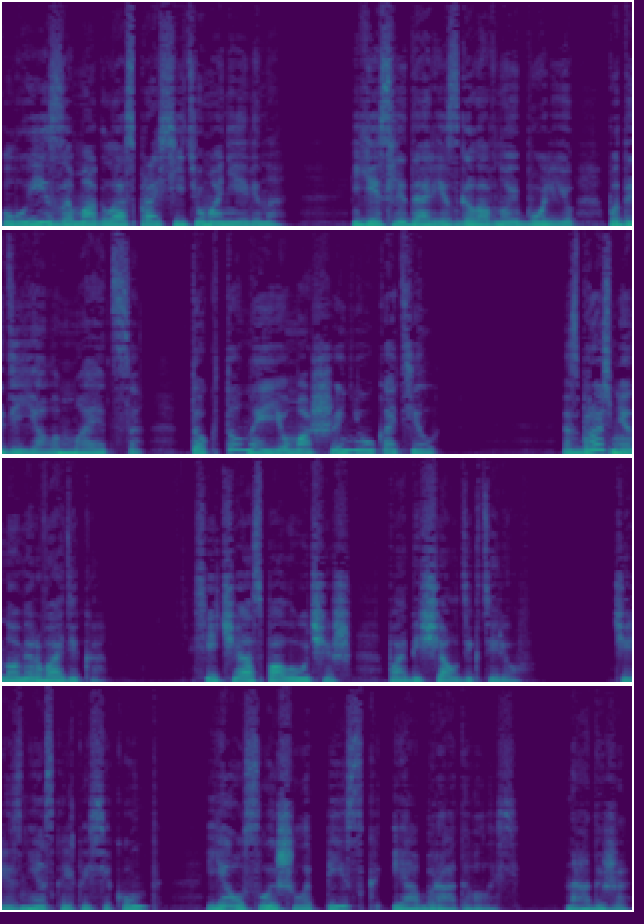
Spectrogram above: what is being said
Луиза могла спросить у Маневина, если Дарья с головной болью под одеялом мается, то кто на ее машине укатил? «Сбрось мне номер Вадика». «Сейчас получишь», — пообещал Дегтярев. Через несколько секунд я услышала писк и обрадовалась. Надо же,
